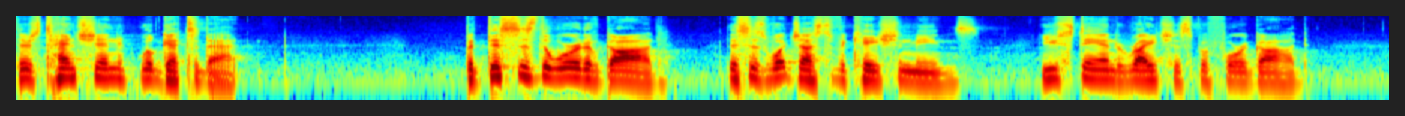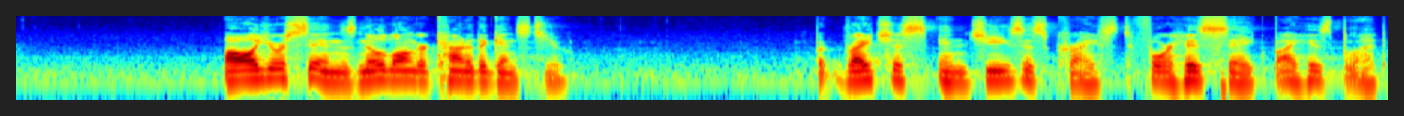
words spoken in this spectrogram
There's tension, we'll get to that. But this is the Word of God. This is what justification means. You stand righteous before God all your sins no longer counted against you, but righteous in Jesus Christ for his sake, by his blood.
